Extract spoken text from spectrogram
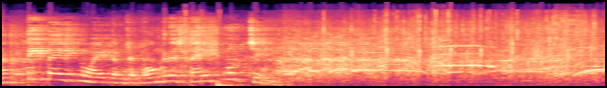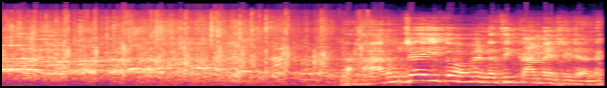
નકટી ટાઈપનું આઈટમ છે. કોંગ્રેસ ટાઈપનું જ છે. સારું છે એ તો હવે નથી કામે છે ને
